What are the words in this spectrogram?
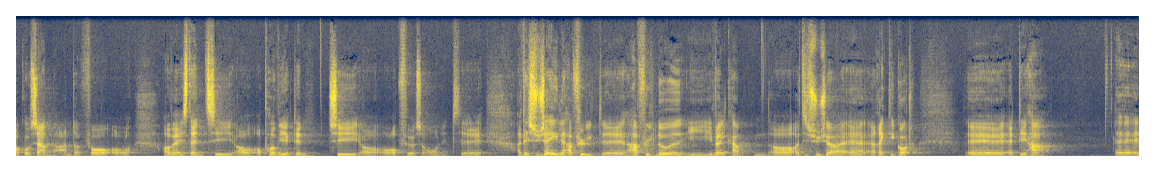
at gå sammen med andre for at, at være i stand til at, at påvirke dem til at, at opføre sig ordentligt. Øh, og det synes jeg egentlig har fyldt, øh, har fyldt noget i, i valgkampen, og, og det synes jeg er, er rigtig godt, øh, at det har. Øh,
